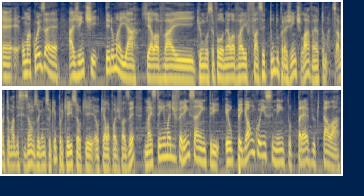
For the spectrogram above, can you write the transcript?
é, é, uma coisa é a gente ter uma IA que ela vai, que como você falou, né? Ela vai fazer tudo pra gente lá, vai automatizar, vai tomar decisão, não sei o que, não sei o que, porque isso é o que, é o que ela pode fazer. Mas tem uma diferença entre eu pegar um conhecimento prévio que tá lá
